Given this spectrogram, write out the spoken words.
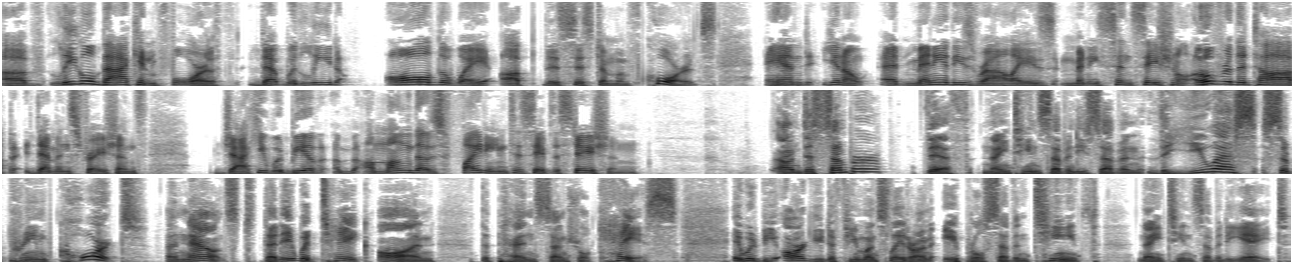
of legal back and forth that would lead all the way up the system of courts. And you know at many of these rallies many sensational over the top demonstrations jackie would be a, among those fighting to save the station On December 5th, 1977, the U.S. Supreme Court announced that it would take on the Penn Central case. It would be argued a few months later on April 17th, 1978.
